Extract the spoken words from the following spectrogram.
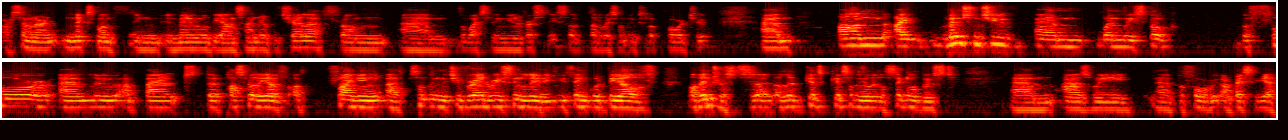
our seminar next month in, in May will be Alessandra Buccella from um, the Wesleyan University, so that'll be something to look forward to. Um, on I mentioned to you um, when we spoke before, um, Lou, about the possibility of, of flagging uh, something that you've read recently that you think would be of of interest, so little, give, give something a little signal boost um, as we uh, before we are basically yeah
